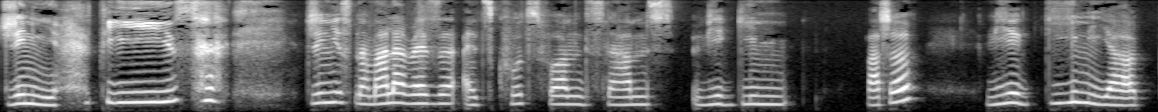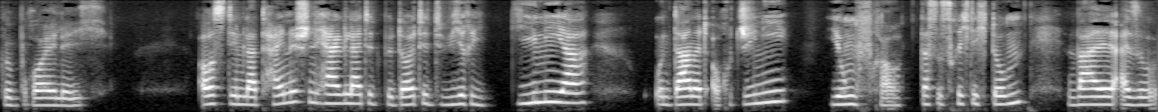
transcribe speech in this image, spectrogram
Ginny. Peace. Ginny ist normalerweise als Kurzform des Namens Virgin. Warte. Virginia gebräuchlich aus dem Lateinischen hergeleitet bedeutet Virginia und damit auch Ginny Jungfrau. Das ist richtig dumm, weil also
